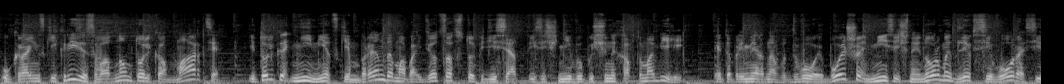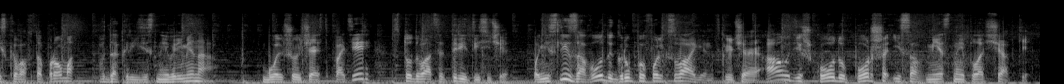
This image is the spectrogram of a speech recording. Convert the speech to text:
украинский кризис в одном только марте и только немецким брендом обойдется в 150 тысяч невыпущенных автомобилей. Это примерно вдвое больше месячной нормы для всего российского автопрома в докризисные времена. Большую часть потерь, 123 тысячи, понесли заводы группы Volkswagen, включая Audi, Шкоду, Porsche и совместные площадки —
